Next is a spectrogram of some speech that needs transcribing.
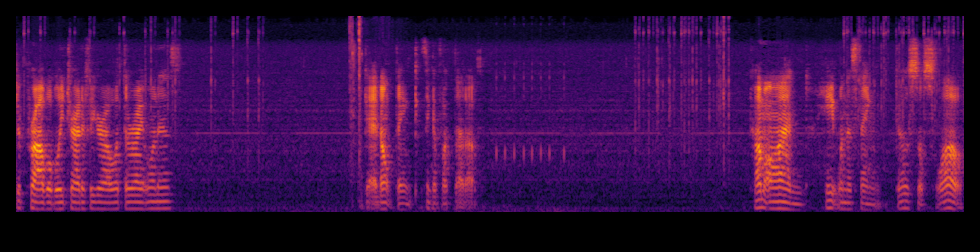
Should probably try to figure out what the right one is. Okay, I don't think, I think I fucked that up. Come on. hate when this thing goes so slow.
